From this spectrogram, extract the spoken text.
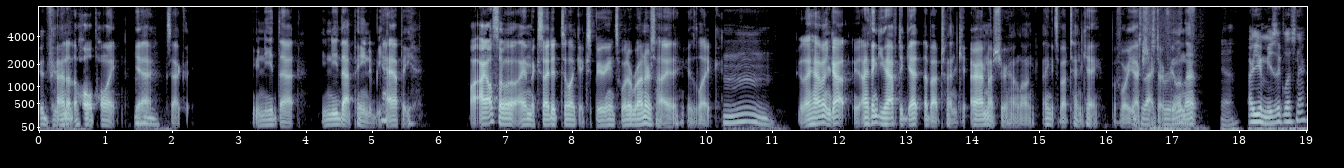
good for kind of the whole point. Yeah, Mhm. exactly. You need that. You need that pain to be happy. I also I am excited to like experience what a runner's high is like. Mm. Because I haven't got. I think you have to get about 10k. Or I'm not sure how long. I think it's about 10k before you Into actually start feeling that. Yeah. Are you a music listener?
